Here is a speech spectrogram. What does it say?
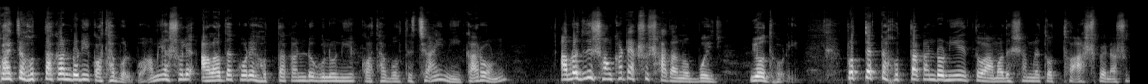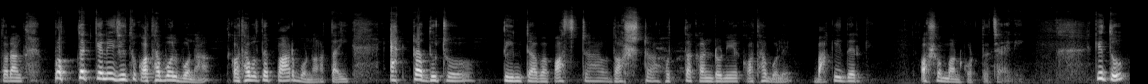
কয়েকটা হত্যাকাণ্ড নিয়ে কথা বলব। আমি আসলে আলাদা করে হত্যাকাণ্ডগুলো নিয়ে কথা বলতে চাইনি, কারণ আমরা যদি সংখ্যাটা একশো সাতানব্বইও ধরি। প্রত্যেকটা হত্যাকাণ্ড নিয়ে তো আমাদের সামনে তথ্য আসবে না। সুতরাং প্রত্যেককে নিয়ে যেহেতু কথা বলব না, কথা বলতে পারব না, তাই একটা, দুটো, তিনটা বা পাঁচটা, দশটা হত্যাকাণ্ড নিয়ে কথা বলে বাকিদেরকে অসম্মান করতে চাইনি। কিন্তু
